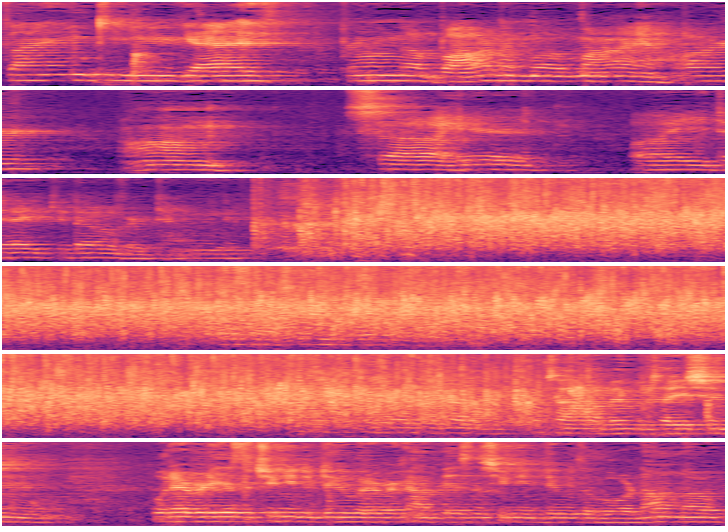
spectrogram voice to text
thank you guys from the bottom of my heart. Um, so here, you take it over, Tony. a time of invitation and whatever it is that you need to do, whatever kind of business you need to do with the Lord. And I don't know,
